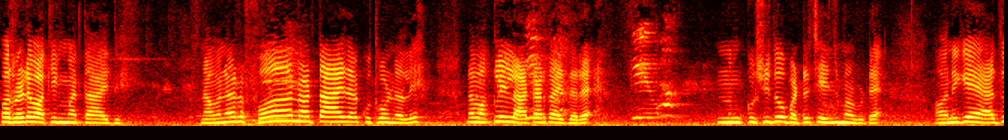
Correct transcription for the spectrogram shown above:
ಹೊರಗಡೆ ವಾಕಿಂಗ್ ಮಾಡ್ತಾ ಇದ್ವಿ. ನಮ್ಮನೆಯವರು ಫೋನ್ ನೋಡ್ತಾ ಇದ್ದಾರೆ ಕೂತ್ಕೊಂಡಲ್ಲಿ. ನಮ್ಮ ಮಕ್ಳು ಇಲ್ಲಿ ಆಟ ಆಡ್ತಾ ಇದ್ದಾರೆ. ನನ್ನ ಖುಷಿದು ಬಟ್ಟೆ ಚೇಂಜ್ ಮಾಡಿಬಿಟ್ಟೆ. ಅವನಿಗೆ ಅದು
